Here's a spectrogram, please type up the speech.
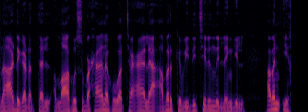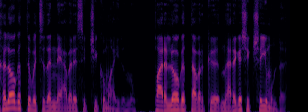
നാടുകടത്തൽ അള്ളാഹു സുബഹാനഹുവറ്റ ആല അവർക്ക് വിധിച്ചിരുന്നില്ലെങ്കിൽ അവൻ ഇഹലോകത്ത് വെച്ച് തന്നെ അവരെ ശിക്ഷിക്കുമായിരുന്നു. പരലോകത്തവർക്ക് നരകശിക്ഷയുമുണ്ട്.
